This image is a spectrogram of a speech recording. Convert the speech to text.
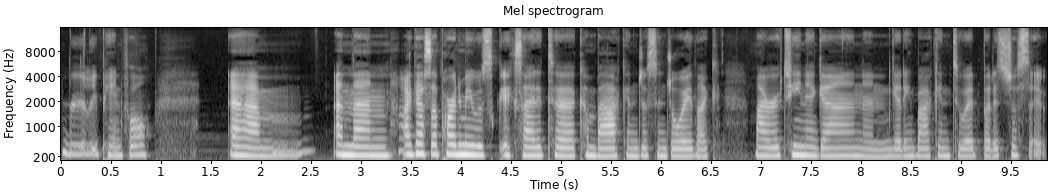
really painful. Um and then I guess a part of me was excited to come back and just enjoy like my routine again and getting back into it, but it's just it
